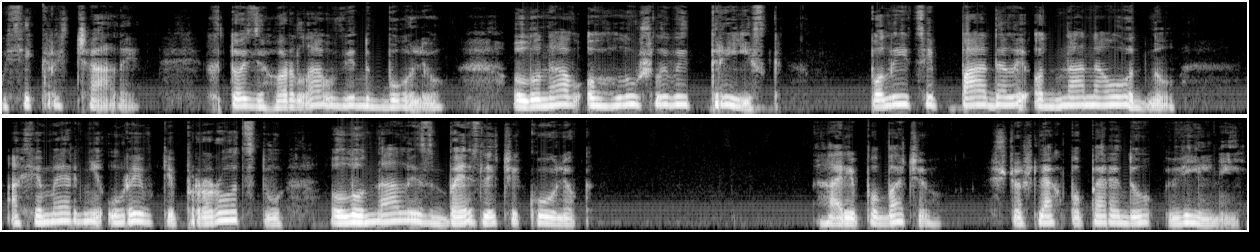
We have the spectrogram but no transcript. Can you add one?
Усі кричали, хтось горлав від болю, лунав оглушливий тріск, полиці падали одна на одну а химерні уривки пророцтву лунали з безлічі кульок. Гаррі побачив, що шлях попереду вільний.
